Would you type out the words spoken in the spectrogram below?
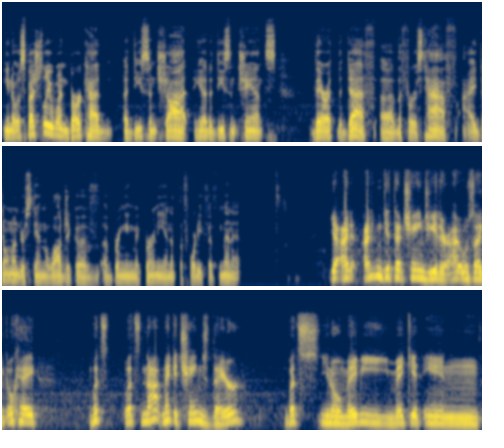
You know, especially when Burke had a decent shot, he had a decent chance there at the death of the first half, I don't understand the logic of of bringing McBurnie in at the 45th minute. Yeah, I, I didn't get that change either. I was like, okay, let's let's not make a change there. Let's you know maybe make it in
